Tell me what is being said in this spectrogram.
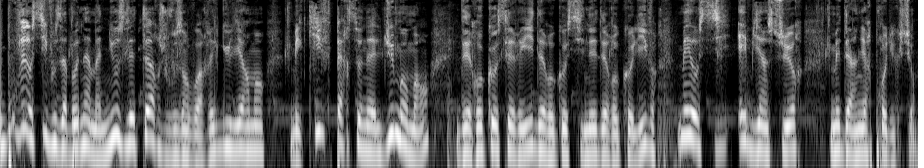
Vous pouvez aussi vous abonner à ma newsletter, je vous envoie régulièrement mes kiffs personnels du moment, des recos séries, des recos ciné, des recos livres, mais aussi, et bien sûr, mes dernières productions.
